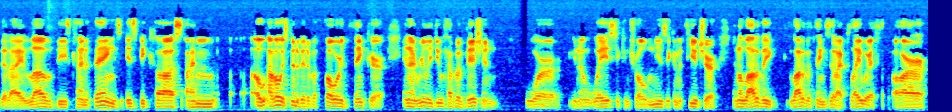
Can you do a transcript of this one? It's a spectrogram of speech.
that I love these kind of things is because I'm, oh, I've always been a bit of a forward thinker, and I really do have a vision for you know ways to control music in the future. And a lot of the a lot of the things that I play with are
